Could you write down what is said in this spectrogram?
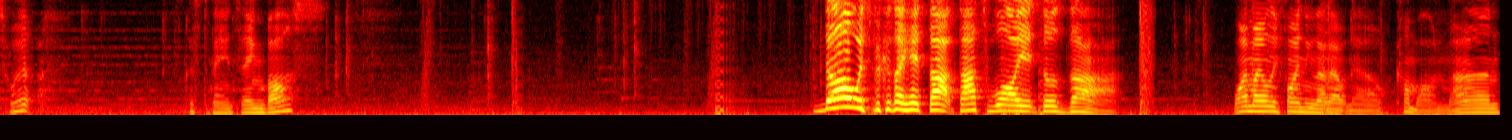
To it. That's the main thing, boss. No, it's because I hit that. That's why it does that. Why am I only finding that out now? Come on, man.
